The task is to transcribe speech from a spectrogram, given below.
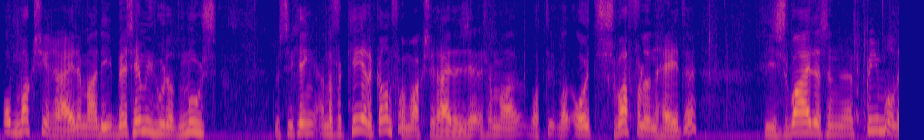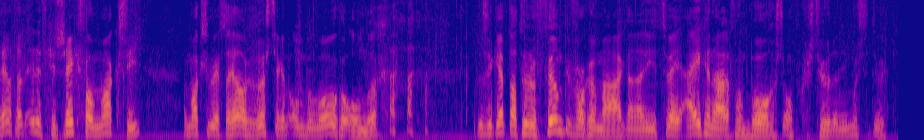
op Maxi rijden, maar die wist helemaal niet hoe dat moest. Dus die ging aan de verkeerde kant van Maxi rijden, zeg maar, wat, wat ooit zwaffelen heette. Die zwaaide zijn eh, piemel de hele tijd in het gezicht van Maxi. En Maxi bleef er heel rustig en onbewogen onder. Dus ik heb daar toen een filmpje van gemaakt en naar die twee eigenaren van Boris opgestuurd. En die moesten natuurlijk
